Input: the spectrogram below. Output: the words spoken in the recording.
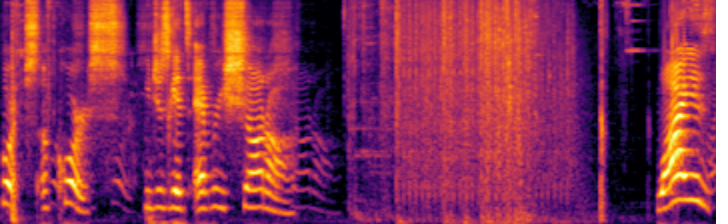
course, of course. He just gets every shot off. Why is.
